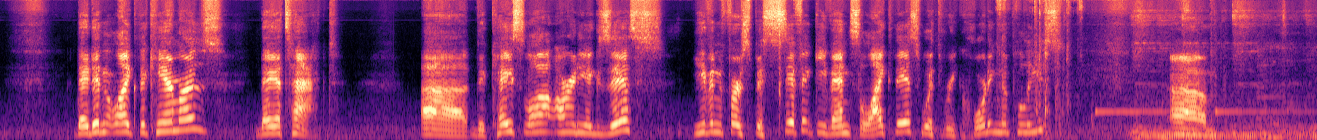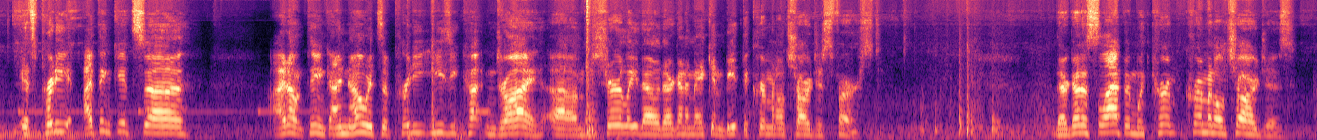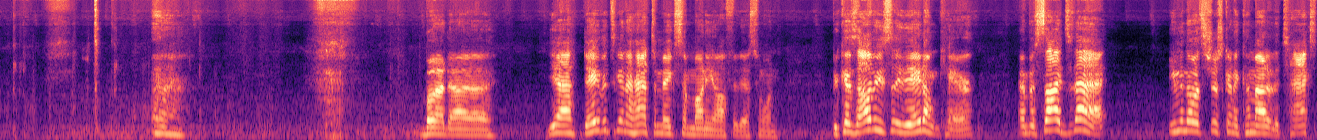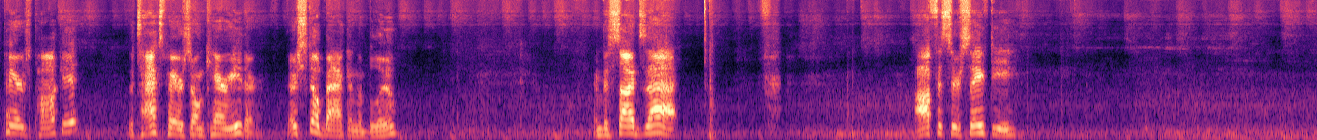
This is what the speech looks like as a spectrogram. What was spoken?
They didn't like the cameras. They attacked. Uh, the case law already exists, even for specific events like this with recording the police. Um, it's pretty, I think it's, uh, I don't think. I know it's a pretty easy cut and dry. Um, surely, though, they're going to make him beat the criminal charges first. They're going to slap him with crim criminal charges. but, uh, yeah, David's going to have to make some money off of this one. Because obviously they don't care. And besides that, even though it's just going to come out of the taxpayer's pocket, the taxpayers don't care either. They're still back in the blue. And besides that, officer safety.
